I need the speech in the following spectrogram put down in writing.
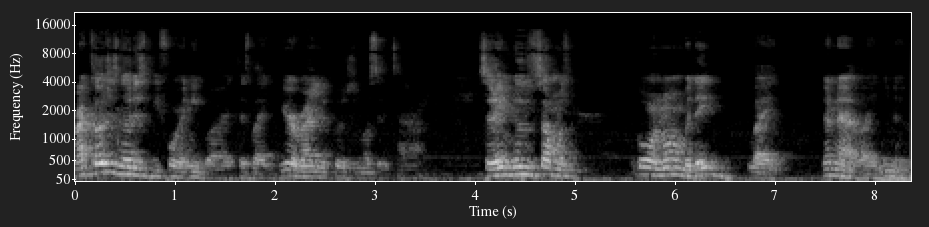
my coaches know this before anybody. Because like, you're around your coaches most of the time, so they knew something was going on. But they like, they're not like you know.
